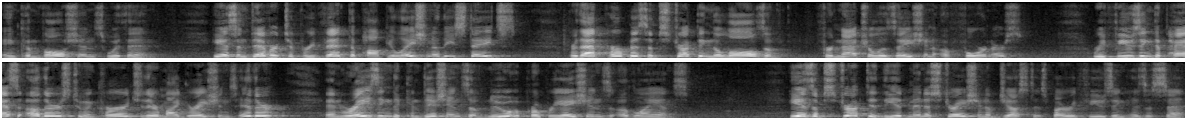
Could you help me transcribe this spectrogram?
and convulsions within. He has endeavored to prevent the population of these states, for that purpose, obstructing the laws of, for naturalization of foreigners, refusing to pass others to encourage their migrations hither, and raising the conditions of new appropriations of lands. He has obstructed the administration of justice by refusing his assent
